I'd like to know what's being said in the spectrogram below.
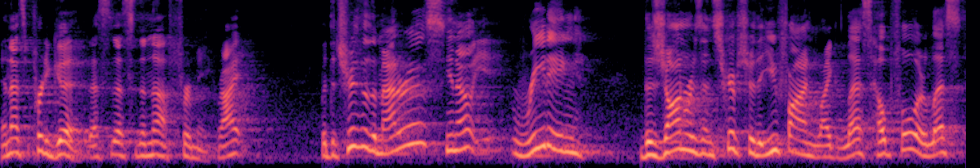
and that's pretty good. That's, that's enough for me, right? But the truth of the matter is, you know, reading the genres in scripture that you find like less helpful or less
